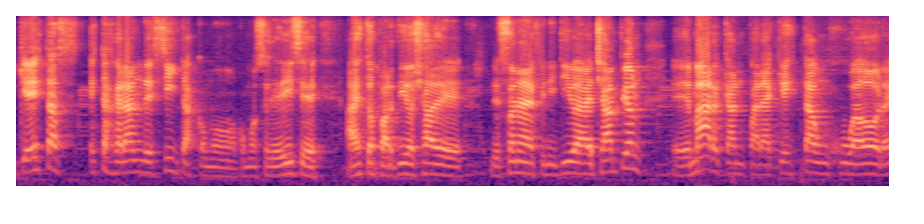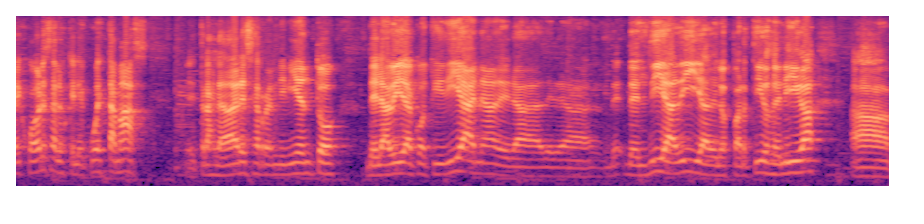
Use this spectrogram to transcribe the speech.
que estas, estas grandes citas, como, como se le dice a estos partidos ya de, zona definitiva de Champions, eh, marcan para qué está un jugador. Hay jugadores a los que le cuesta más eh, trasladar ese rendimiento de la vida cotidiana, de la- de la- de- del día a día de los partidos de liga a,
